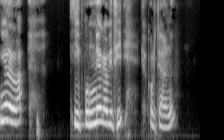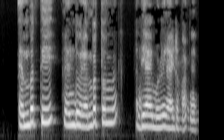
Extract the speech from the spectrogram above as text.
ഇങ്ങനെയുള്ള ഈ പുണ്യകവിധിയെക്കുറിച്ചാണ് എൺപത്തി രണ്ട് വരെ എൺപത്തൊന്ന് അധ്യായം മുഴുവനായിട്ട് പറഞ്ഞത്.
